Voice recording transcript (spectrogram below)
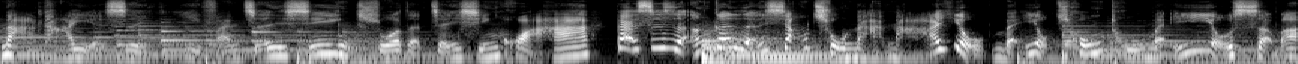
那她也是一番真心说的真心话哈。但是人跟人相处哪哪有没有冲突，没有什么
